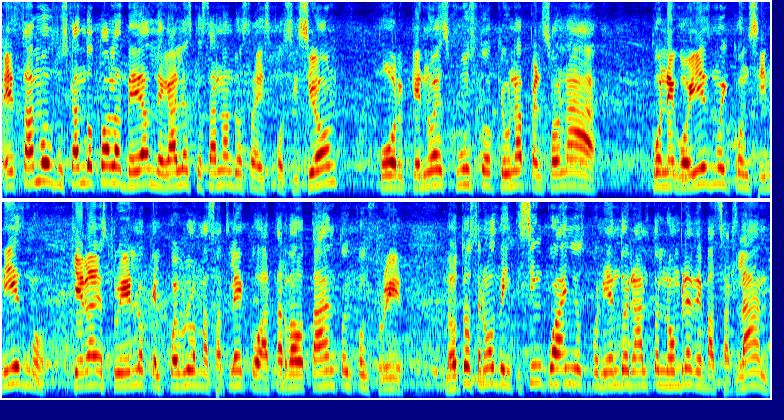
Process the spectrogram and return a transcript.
Estamos buscando todas las medidas legales que están a nuestra disposición porque no es justo que una persona con egoísmo y con cinismo quiera destruir lo que el pueblo mazatleco ha tardado tanto en construir. Nosotros tenemos 25 años poniendo en alto el nombre de Mazatlán,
